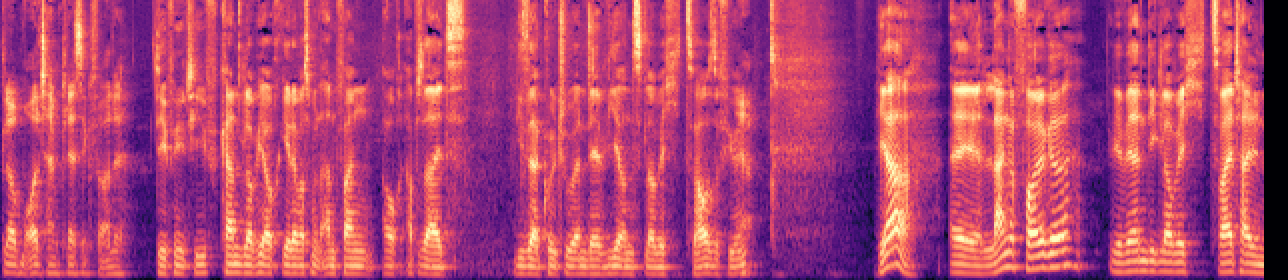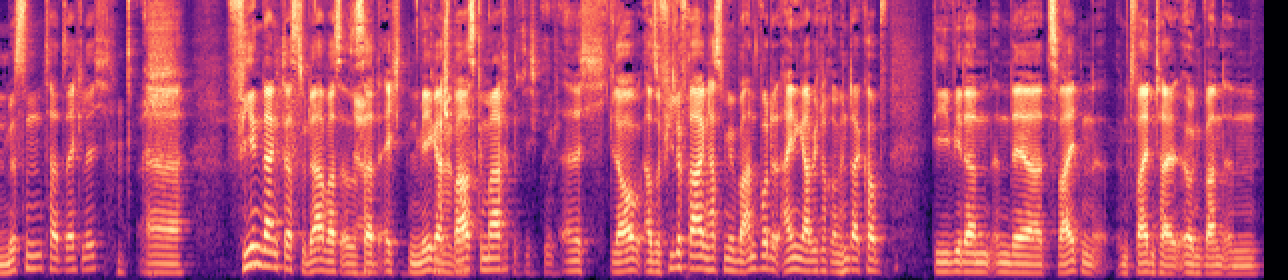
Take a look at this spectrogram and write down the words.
glaube, ein All-Time-Classic für alle. Definitiv. Kann, glaube ich, auch jeder was mit anfangen, auch abseits dieser Kultur, in der wir uns, glaube ich, zu Hause fühlen. Ja. Ja, ey, lange Folge. Wir werden die, glaube ich, zweiteilen müssen tatsächlich. äh, vielen Dank, dass du da warst. Also es hat echt mega Spaß gemacht. Richtig gut. Ich glaube, also viele Fragen hast du mir beantwortet. Einige habe ich noch im Hinterkopf, die wir dann in der zweiten, im zweiten Teil irgendwann in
